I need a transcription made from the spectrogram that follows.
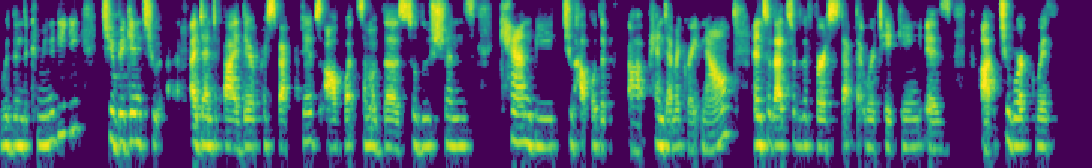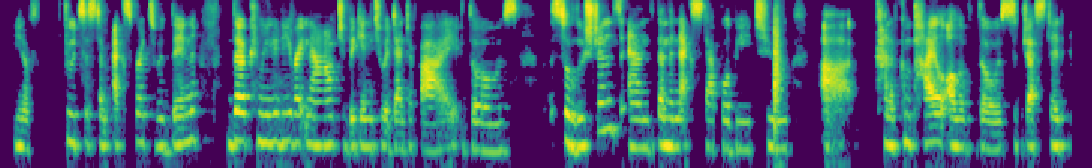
within the community to begin to identify their perspectives of what some of the solutions can be to help with the uh, pandemic right now. And so that's sort of the first step that we're taking is uh, to work with, you know, food system experts within the community right now to begin to identify those solutions. And then the next step will be to uh, kind of compile all of those suggested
